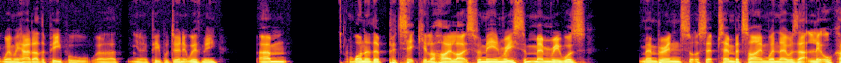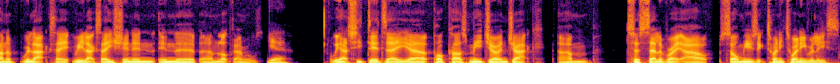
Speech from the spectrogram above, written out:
when we had other people uh, you know people doing it with me. Um, one of the particular highlights for me in recent memory was remember in sort of September time when there was that little kind of relaxa- relaxation in in the um, lockdown rules. Yeah, we actually did a uh, podcast, me, Joe, and Jack, um, to celebrate our Soul Music 2020 release,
